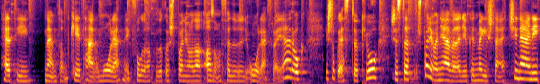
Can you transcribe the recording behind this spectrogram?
heti, nem tudom, két-három órát még foglalkozok a spanyolal, azon felül, hogy órákra járok, és akkor ez tök jó, és ezt a spanyol nyelven egyébként meg is lehet csinálni,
